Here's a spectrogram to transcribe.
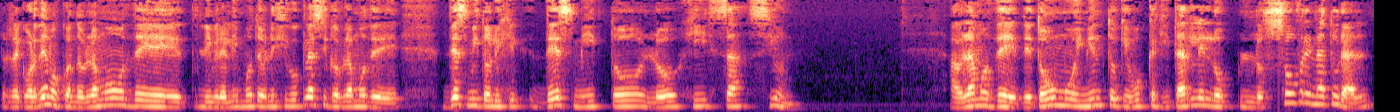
recordemos cuando hablamos de liberalismo teológico clásico, hablamos de desmitologización. Hablamos de, todo un movimiento que busca quitarle lo, sobrenatural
